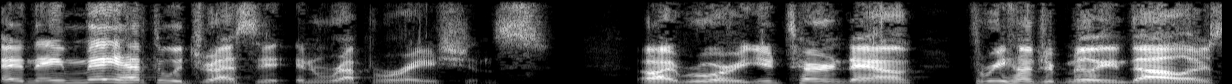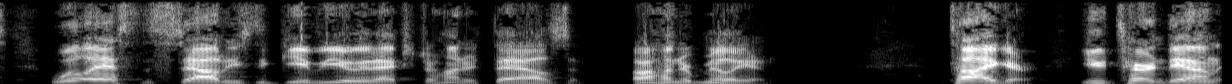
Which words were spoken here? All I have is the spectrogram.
And they may have to address it in reparations. All right, Rory, you turned down $300 million. We'll ask the Saudis to give you an extra 100,000 or 100 million. Tiger, you turned down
